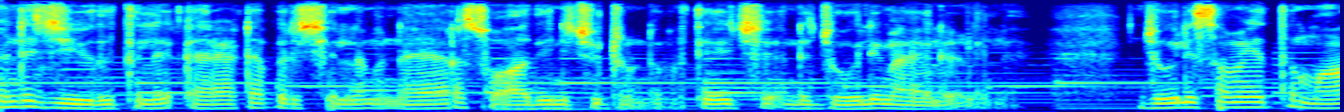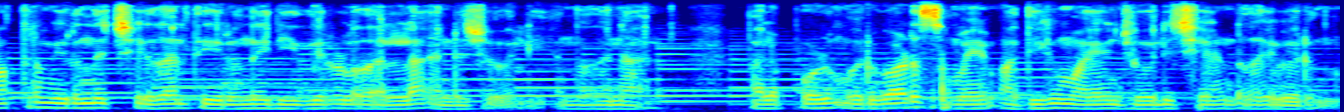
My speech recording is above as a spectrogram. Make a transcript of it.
എന്റെ ജീവിതത്തിൽ കരാട്ട പരിശീലനം എന്നെ ഏറെ സ്വാധീനിച്ചിട്ടുണ്ട്. പ്രത്യേകിച്ച് എന്റെ ജോലി മേഖലകളിൽ ജോലി സമയത്ത് മാത്രം ഇരുന്ന് ചെയ്താൽ തീരുന്ന രീതിയിലുള്ളതല്ല എന്റെ ജോലി. എന്നതിനാൽ പലപ്പോഴും ഒരുപാട് സമയം അധികമായും ജോലി ചെയ്യേണ്ടതായി വരുന്നു.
